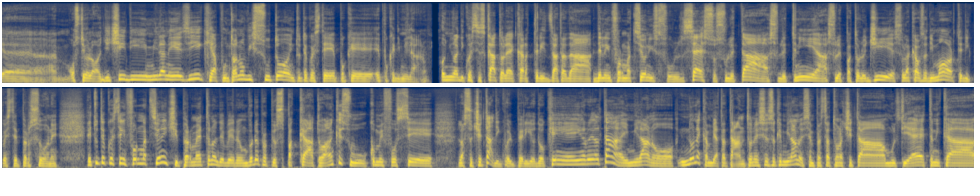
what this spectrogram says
eh, osteologici di milanesi che appunto hanno vissuto in tutte queste epoche, epoche di Milano. Ognuna di queste scatole è caratterizzata da delle informazioni sul sesso, sull'età, sull'etnia, sulle patologie, sulla causa di morte di queste persone e tutte queste informazioni ci permettono di avere un vero e proprio spaccato anche su come fosse la società di quel periodo che in realtà in Milano non è cambiata tanto, nel senso che Milano è sempre stata una città multietnica,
